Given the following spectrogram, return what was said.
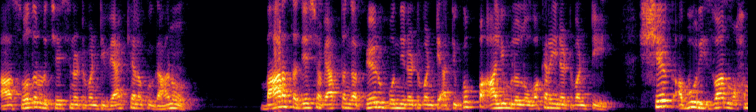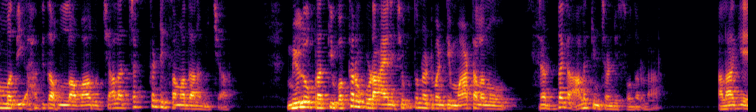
ఆ సోదరుడు చేసినటువంటి వ్యాఖ్యలకు గాను భారతదేశ వ్యాప్తంగా పేరు పొందినటువంటి అతి గొప్ప ఆలిములలో ఒకరైనటువంటి షేక్ అబూ రిజ్వాన్ మొహమ్మది హఫిదహుల్లా వారు చాలా చక్కటి సమాధానం ఇచ్చారు మీలో ప్రతి ఒక్కరూ కూడా ఆయన చెబుతున్నటువంటి మాటలను శ్రద్ధగా ఆలకించండి సోదరులారు అలాగే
